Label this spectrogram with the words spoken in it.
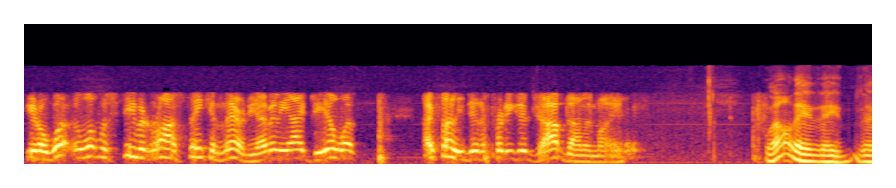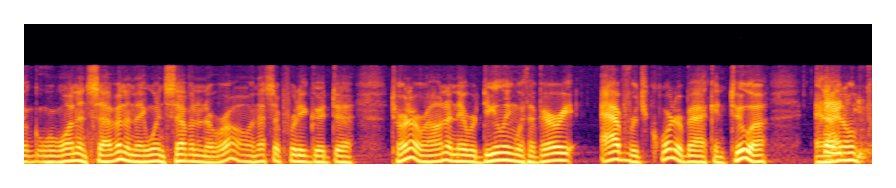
You know what? What was Stephen Ross thinking there? Do you have any idea what? I thought he did a pretty good job down in Miami. Well, they, they they were one and seven, and they win seven in a row, and that's a pretty good uh, turnaround. And they were dealing with a very average quarterback in Tua, and I don't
